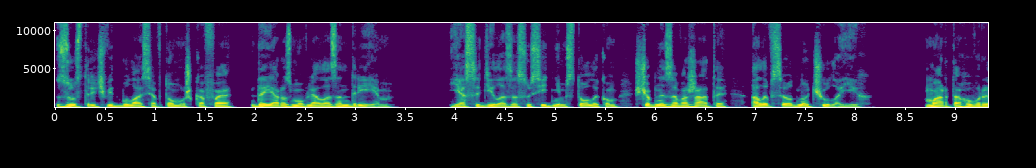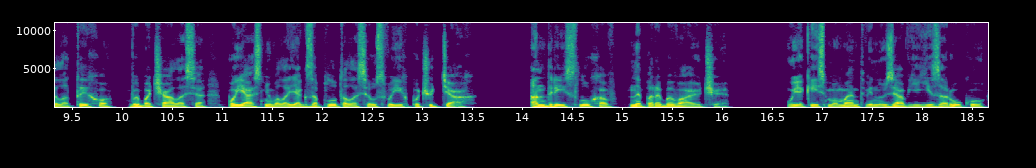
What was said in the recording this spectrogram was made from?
Зустріч відбулася в тому ж кафе, де я розмовляла з Андрієм. Я сиділа за сусіднім столиком, щоб не заважати, але все одно чула їх. Марта говорила тихо, вибачалася, пояснювала, як заплуталася у своїх почуттях. Андрій слухав, не перебиваючи. У якийсь момент він узяв її за руку,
